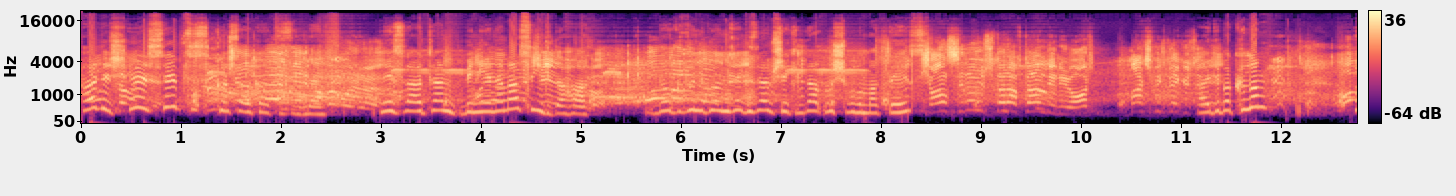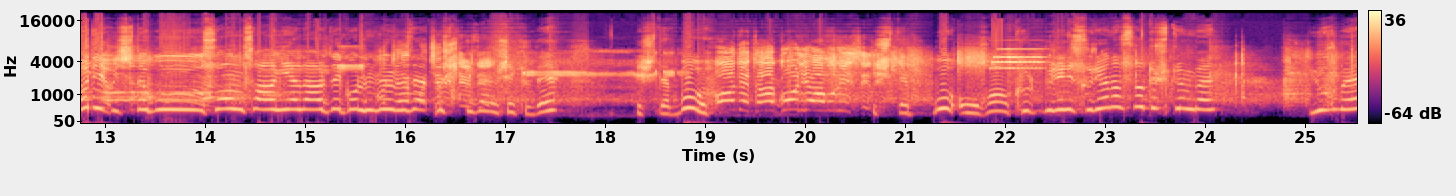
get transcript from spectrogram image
Kardeş hepsi sarı kart yüzünden. Neyse zaten beni yenemezsin ki daha. 9. golümüze güzel bir şekilde atmış bulunmaktayız. Şansını üst taraftan deniyor. Maç bitmek üzere. Haydi bakalım. Hadi işte bu son saniyelerde golümüzü atmış güzel bir şekilde. İşte bu. Adeta gol yağmuru izledik. İşte bu. Oha 41. sıraya nasıl düştüm ben? Yuh be.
